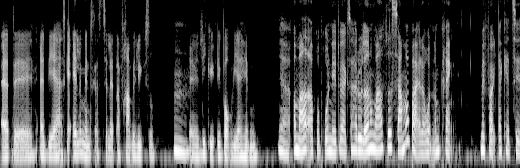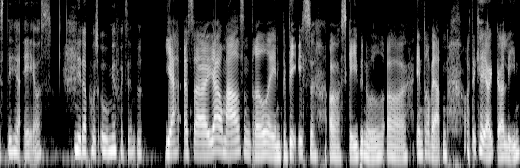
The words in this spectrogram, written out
at, øh, at vi er, skal alle menneskers talenter frem i lyset, mm. øh, ligegyldigt hvor vi er henne. Ja, og meget apropos netværk, så har du lavet nogle meget fede samarbejder rundt omkring med folk, der kan teste det her af også. Netop hos unge for eksempel. Ja, altså jeg er jo meget sådan drevet af en bevægelse og skabe noget og ændre verden, og det kan jeg jo ikke gøre alene.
